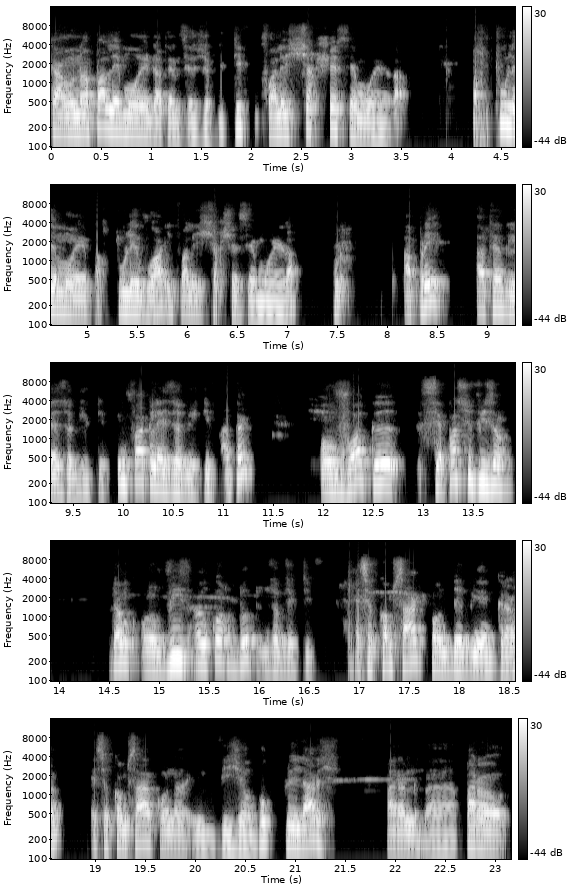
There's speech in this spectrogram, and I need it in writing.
Quand on n'a pas les moyens d'atteindre ces objectifs, il faut aller chercher ces moyens-là. Par tous les moyens, par tous les voies, il faut aller chercher ces moyens-là pour après atteindre les objectifs. Une fois que les objectifs atteints, on voit que ce n'est pas suffisant. Donc, on vise encore d'autres objectifs. Et c'est comme ça qu'on devient grand et c'est comme ça qu'on a une vision beaucoup plus large, paro-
